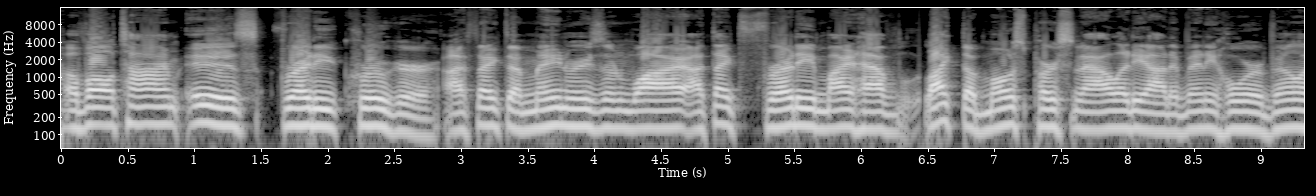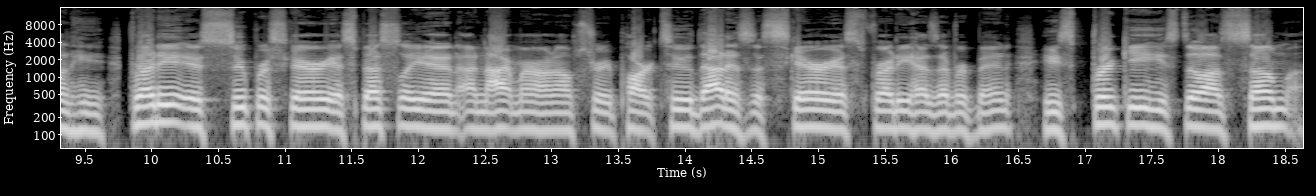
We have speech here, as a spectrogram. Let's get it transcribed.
of all time is Freddy Krueger. I think the main reason why I think Freddy might have like the most personality out of any horror villain. He Freddy is super scary, especially in A Nightmare on Elm Street Part 2. That is the scariest Freddy has ever been. He's freaky, he still has some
